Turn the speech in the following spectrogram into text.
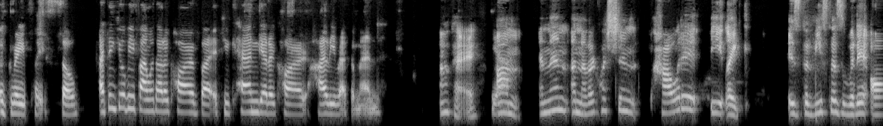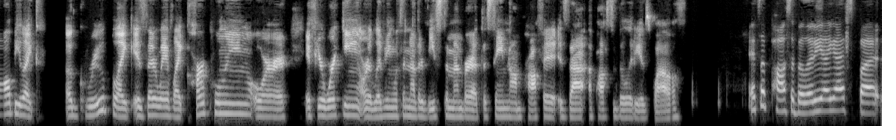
a great place. So I think you'll be fine without a car, but if you can get a car, highly recommend. Okay. Yeah. Um, and then another question: How would it be like? Is the vistas would it all be like a group? Like, is there a way of like carpooling, or if you're working or living with another Vista member at the same nonprofit, is that a possibility as well? It's a possibility, I guess, but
